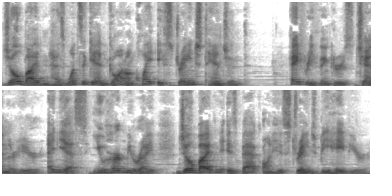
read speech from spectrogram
Joe Biden has once again gone on quite a strange tangent. Hey freethinkers, Chandler here, and yes, you heard me right, Joe Biden is back on his strange behavior.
